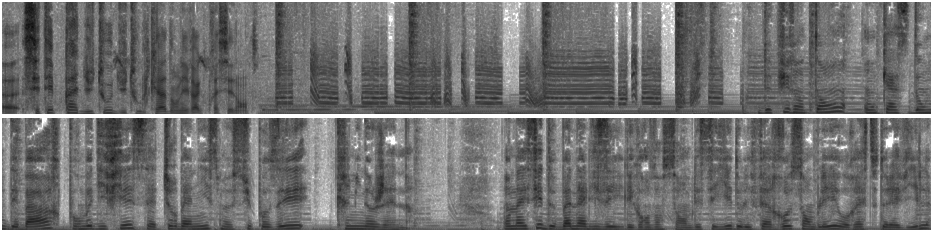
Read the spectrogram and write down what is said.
Euh, C'était pas du tout, le cas dans les vagues précédentes. Depuis 20 ans, on casse donc des bars pour modifier cet urbanisme supposé criminogène. On a essayé de banaliser les grands ensembles, essayer de les faire ressembler au reste de la ville,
